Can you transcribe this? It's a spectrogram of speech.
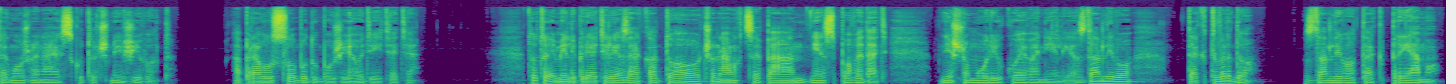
tak môžeme nájsť skutočný život a pravú slobodu Božieho dieťaťa. Toto je, milí priatelia, základ toho, čo nám chce pán dnes povedať v dnešnom úrivku Evanielia. Zdanlivo tak tvrdo, zdanlivo tak priamo.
